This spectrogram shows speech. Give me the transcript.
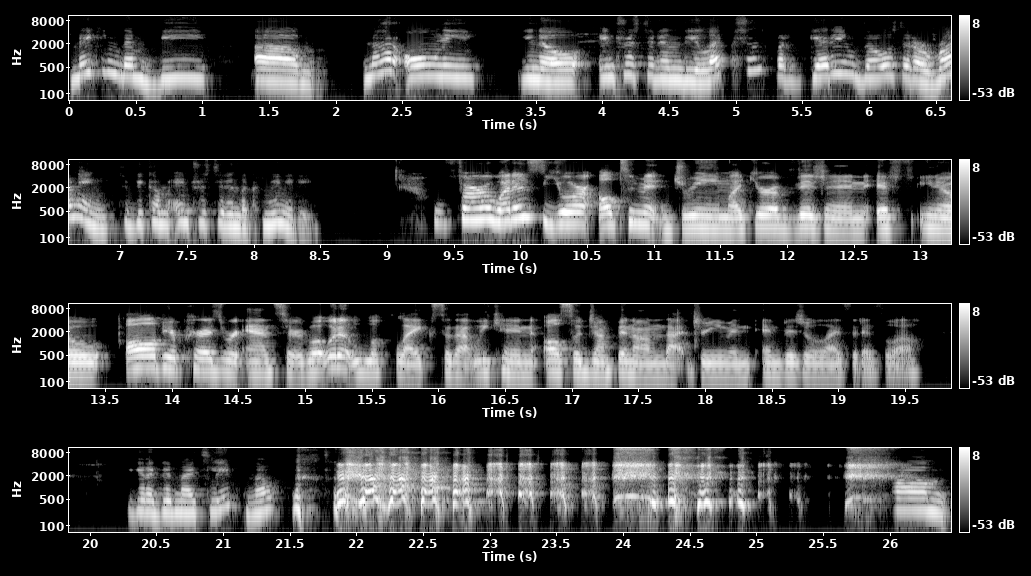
making them be um, not only you know interested in the elections, but getting those that are running to become interested in the community. Farrah, what is your ultimate dream, like your vision, if you know all of your prayers were answered? What would it look like so that we can also jump in on that dream and, and visualize it as well? You get a good night's sleep? No. um,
